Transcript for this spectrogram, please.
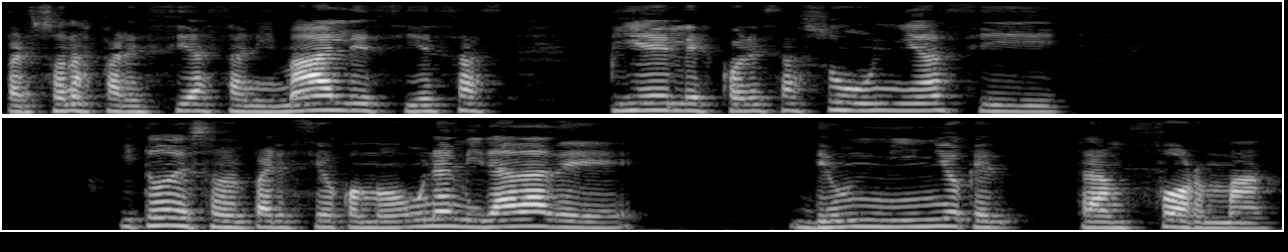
personas parecidas a animales y esas pieles con esas uñas y, y todo eso me pareció como una mirada de, de un niño que transforma.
